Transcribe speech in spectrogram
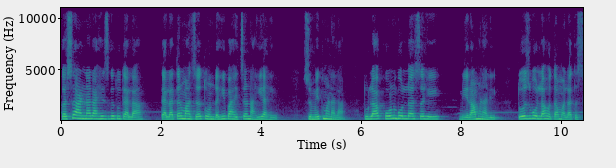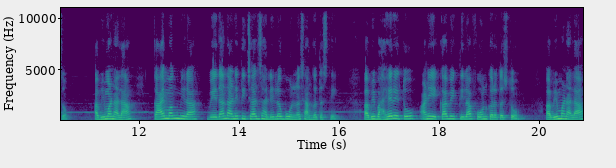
कसं आणणार आहेस ग तू त्याला? त्याला तर माझं तोंडही पाहायचं नाही आहे. सुमित म्हणाला तुला कोण बोललं असं हे? मीरा म्हणाली. तोच बोलला होता मला तसं. अभि म्हणाला काय मग मीरा? वेदांत आणि तिच्यात झालेलं बोलणं सांगत असते. अभि बाहेर येतो आणि एका व्यक्तीला फोन करत असतो. अभि म्हणाला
